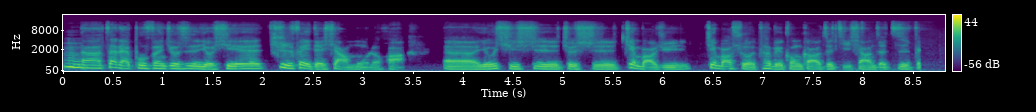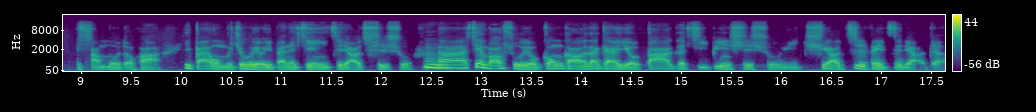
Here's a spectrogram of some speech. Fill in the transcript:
嗯，那再来部分就是有些自费的项目的话，呃，尤其是就是鉴保局、鉴保所特别公告这几项的自费项目的话，一般我们就会有一般的建议治疗次数。嗯、那鉴保署有公告，大概有八个疾病是属于需要自费治疗的。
